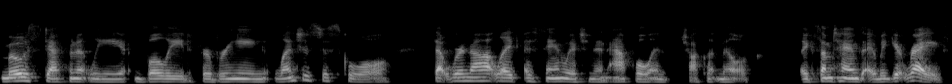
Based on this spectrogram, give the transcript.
most definitely bullied for bringing lunches to school that were not like a sandwich and an apple and chocolate milk. Like sometimes I would get rice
